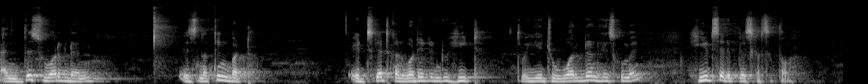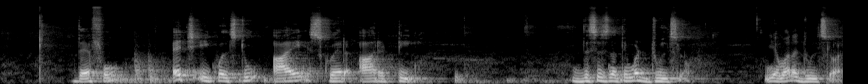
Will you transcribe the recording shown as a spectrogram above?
and this work done is nothing but it's get converted into heat तो ये जो वर्क डन है, इसको मैं हीट से रिप्लेस कर सकता हूँ। Therefore, H equals to I square RT this is nothing but Joule's law ये हमारा जूल्स लॉ है।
